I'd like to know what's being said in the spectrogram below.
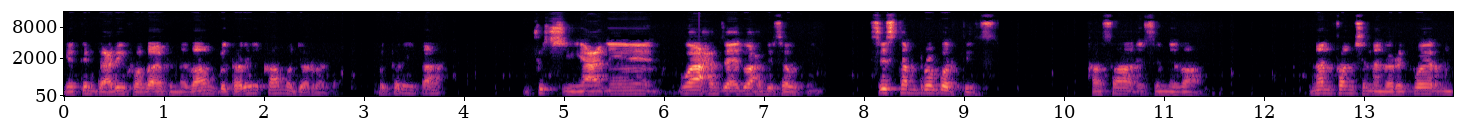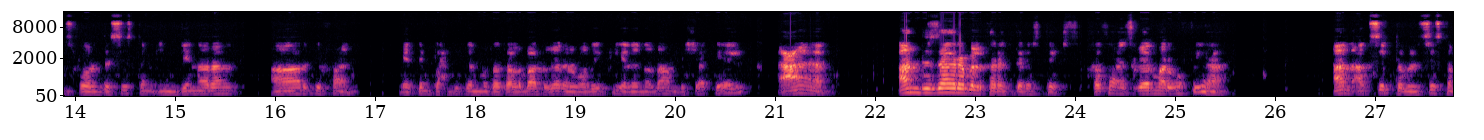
يتم تعريف وظائف النظام بطريقة مجردة بطريقة فيش يعني واحد زائد واحد يساوي اثنين system properties خصائص النظام non-functional requirements for the system in general are defined يتم تحديد المتطلبات غير الوظيفية للنظام بشكل عام. Undesirable characteristics خصائص غير مرغوب فيها. Unacceptable system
